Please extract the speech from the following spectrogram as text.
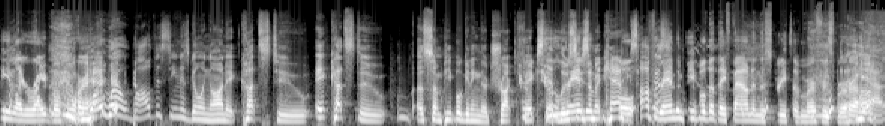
scene like right before it. well, well, while this scene is going on, it cuts to it cuts to uh, some people getting their truck fixed at Two Lucy's random mechanic's people, office. Random people that they found in the streets of Murfreesboro. yeah,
